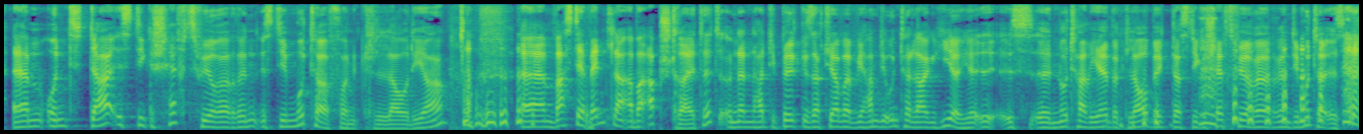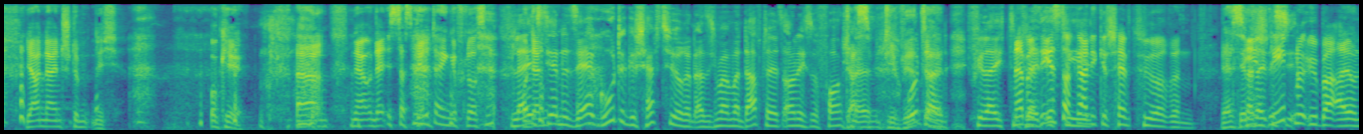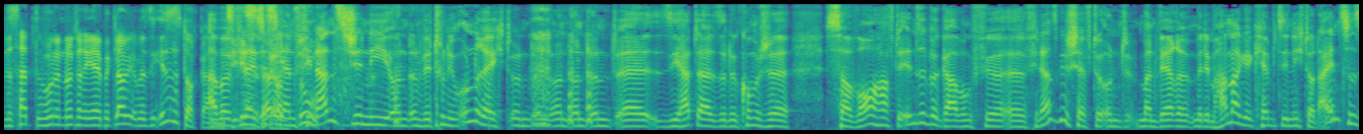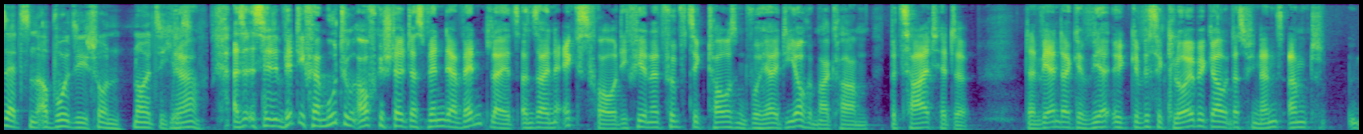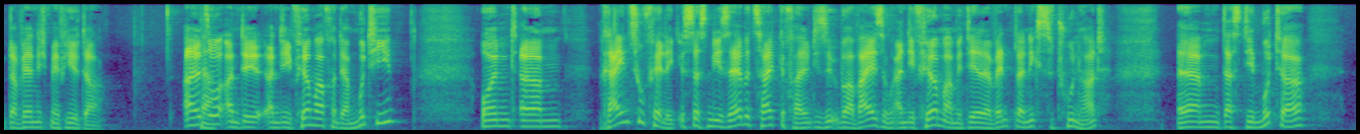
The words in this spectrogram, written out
Ähm, und da ist die Geschäftsführerin, ist die Mutter von Claudia, ähm, was der Wendler aber abstreitet. Und dann hat die Bild gesagt, ja, weil wir haben die Unterlagen hier. Hier ist äh, notariell beglaubigt, dass die Geschäftsführerin die Mutter ist. Ja, nein, stimmt nicht. Okay. Ähm, na, und dann ist das Geld dahin geflossen. Vielleicht ist dann, sie ja eine sehr gute Geschäftsführerin. Also ich meine, man darf da jetzt auch nicht so vorstellen. Das- die wird urteilen. Vielleicht, Na, aber vielleicht sie ist, doch die- gar nicht Geschäftsführerin. Ja, sie- ist steht nur überall und es hat, wurde notariell beglaubigt, aber sie ist es doch gar Aber nicht. Sie vielleicht ist ist sie doch ein so. Finanzgenie und, und wir tun ihm Unrecht und, und, und, und, und äh, sie hat da so eine komische savanthafte Inselbegabung für äh, Finanzgeschäfte und man wäre mit dem Hammer gekämpft, sie nicht dort einzusetzen, obwohl sie schon 90 ist. Ja, also es wird die Vermutung aufgestellt, dass wenn der Wendler jetzt an seine Ex-Frau die 450.000, woher die auch immer kamen, bezahlt hätte, dann wären da äh, gewisse Gläubiger und das Finanzamt, da wäre nicht mehr viel da. Also Ja. an, die, an die Firma von der Mutti und ähm, rein zufällig ist das in dieselbe Zeit gefallen, diese Überweisung an die Firma, mit der der Wendler nichts zu tun hat, ähm, dass die Mutter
